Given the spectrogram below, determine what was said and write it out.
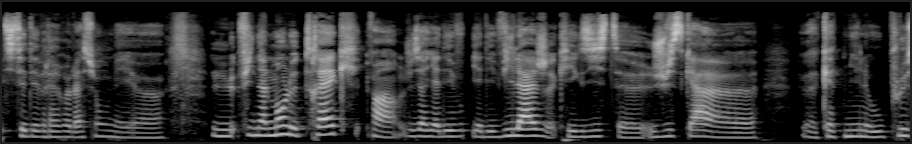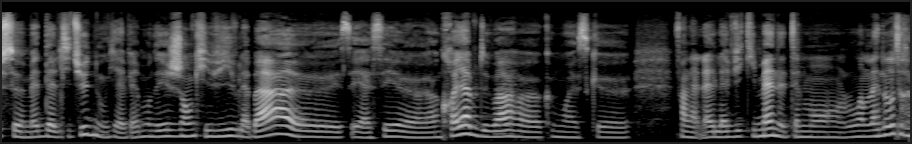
tisser des vraies relations. Mais finalement, le trek, enfin, je veux dire, il y a des villages qui existent jusqu'à 4000 euh, ou plus euh, mètres d'altitude. Donc il y a vraiment des gens qui vivent là-bas. Euh, c'est assez incroyable de voir comment est-ce que... Enfin, la, vie qu'ils mènent est tellement loin de la nôtre.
